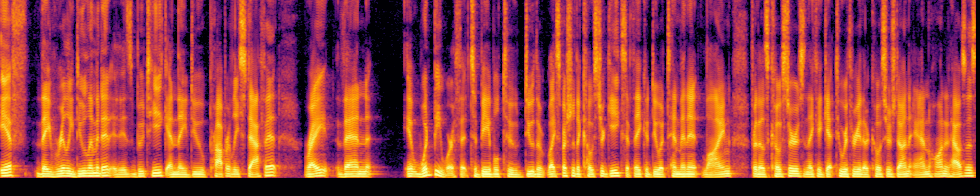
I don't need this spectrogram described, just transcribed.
if they really do limit it, it is boutique and they do properly staff it, right? Then it would be worth it to be able to do the like especially the coaster geeks if they could do a 10 minute line for those coasters and they could get two or three of their coasters done and haunted houses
